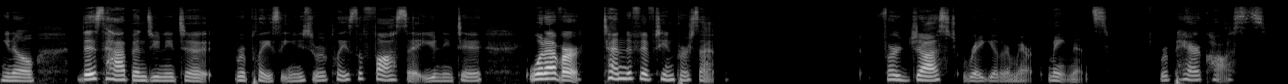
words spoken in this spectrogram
You know, this happens, you need to replace it. You need to replace the faucet. You need to, whatever, 10 to 15% for just regular maintenance. Repair costs.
